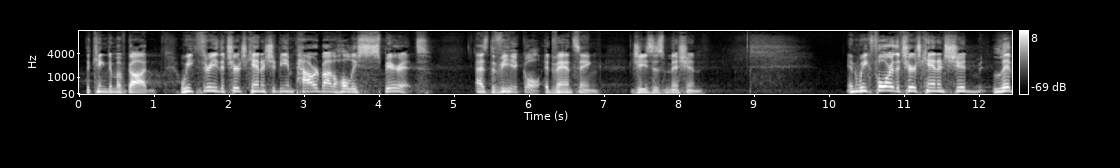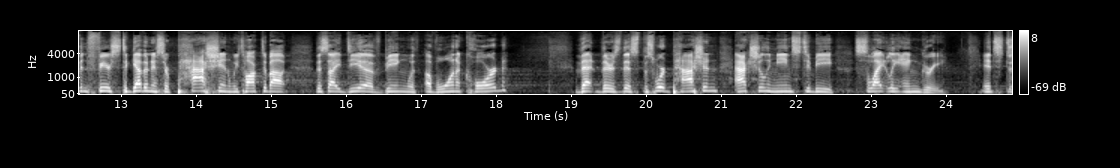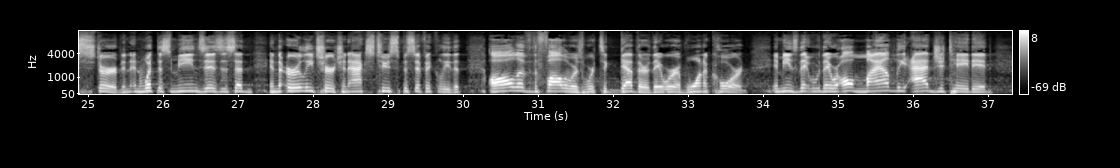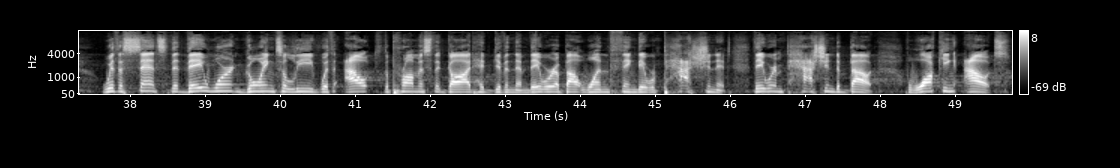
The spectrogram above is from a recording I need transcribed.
the kingdom of God. Week three, the church canon should be empowered by the Holy Spirit as the vehicle advancing Jesus' mission. In week four, the church canon should live in fierce togetherness or passion. We talked about this idea of being with, of one accord that there's this this word passion actually means to be slightly angry it's disturbed and, and what this means is is said in the early church in acts 2 specifically that all of the followers were together they were of one accord it means that they were all mildly agitated with a sense that they weren't going to leave without the promise that God had given them. They were about one thing. They were passionate. They were impassioned about walking out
